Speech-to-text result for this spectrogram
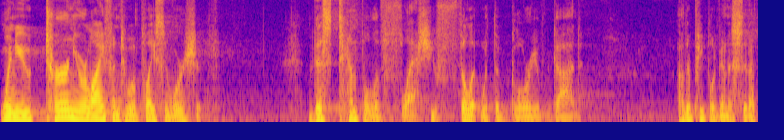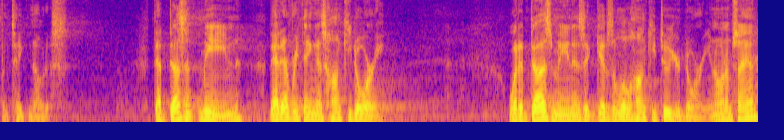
When you turn your life into a place of worship, this temple of flesh, you fill it with the glory of God. Other people are going to sit up and take notice. That doesn't mean that everything is hunky dory. What it does mean is it gives a little hunky to your dory. You know what I'm saying?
